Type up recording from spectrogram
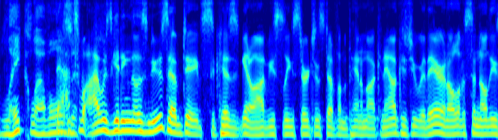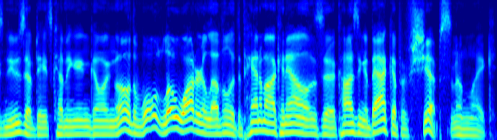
lake levels. That's why I was getting those news updates because, you know, obviously searching stuff on the Panama Canal because you were there, and all of a sudden, all these news updates coming in going, oh, the low water level at the Panama Canal is uh, causing a backup of ships. And I'm like,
